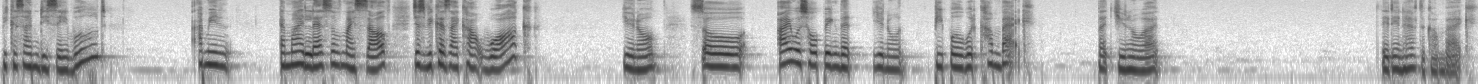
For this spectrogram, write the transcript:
Because i'm disabled i mean am i less of myself just because i can't walk you know so i was hoping that you know people would come back. But you know what? They didn't have to come back.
